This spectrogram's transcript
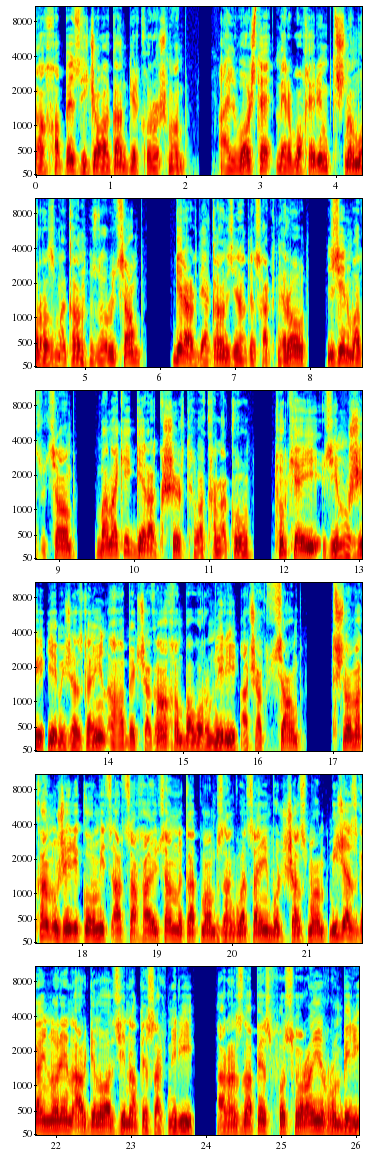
կանխապես զիջողական դիրքորոշմամբ այլ ոչ թե մեր ողերում ճշնամու ռազմական հզորությամբ գերարդիական զինատեսակներով, զինվածությամբ, բանակի գերակշիռ թվականակով, Թուրքիայի զինուժի եւ միջազգային ահաբեկչական խմբավորումների աչակցությամբ Տշնամական ուժերի կողմից Արցախայության նկատմամբ զանգվածային ոչնչացման միջազգայինորեն արգելված զինատեսակների առանձնապես ֆոսֆորային ռումբերի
